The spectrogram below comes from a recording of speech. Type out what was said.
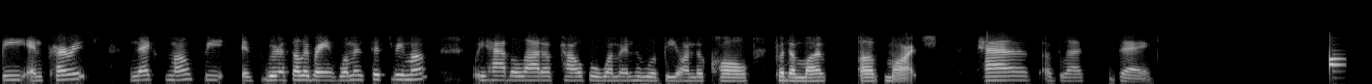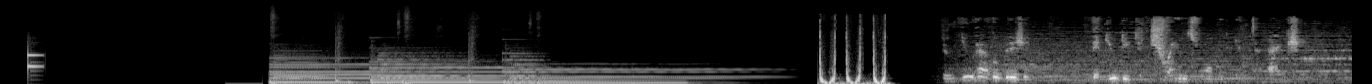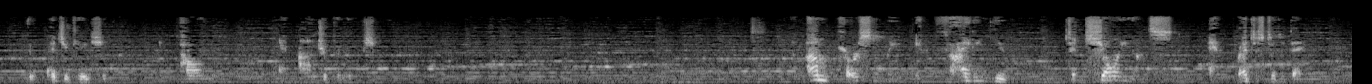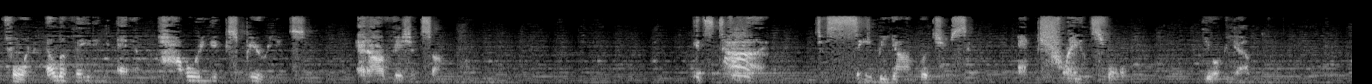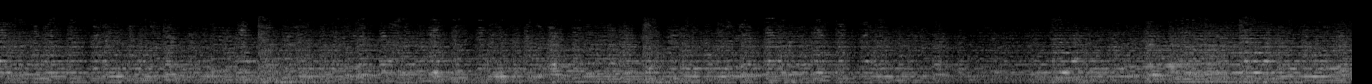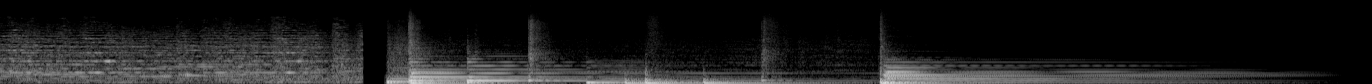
Be encouraged. Next month we is we're celebrating Women's History Month. We have a lot of powerful women who will be on the call for the month of March. Have a blessed day. Do you have a vision? Then you need to transform it into action through education, empowerment, and entrepreneurship. I'm personally inviting you to join us and register today for an elevating and empowering experience at our Vision Summit. It's time to see beyond what you see and transform your reality.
